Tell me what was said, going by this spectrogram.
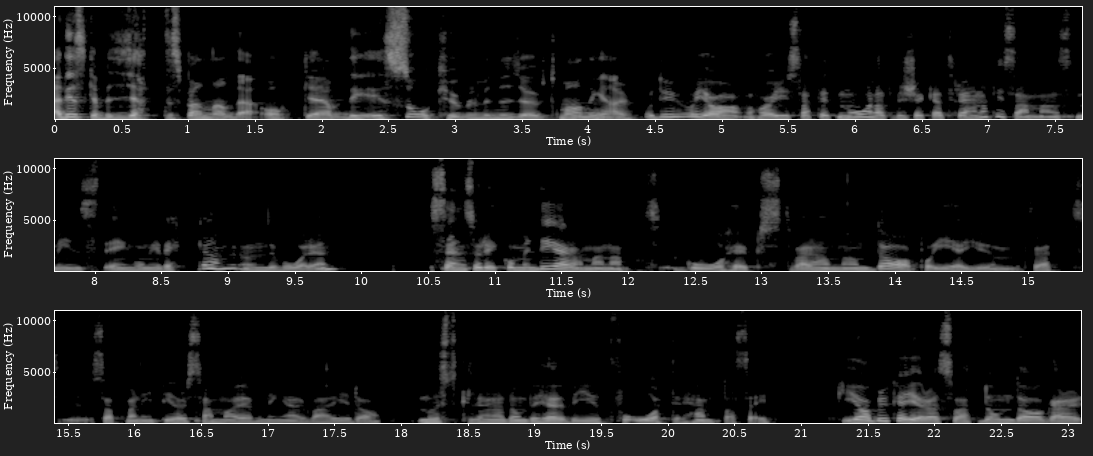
Ja, det ska bli jättespännande och eh, det är så kul med nya utmaningar. Och du och jag har ju satt ett mål att försöka träna tillsammans minst en gång i veckan under våren. Sen så rekommenderar man att gå högst varannan dag på e-gym för att, eh, så att man inte gör samma övningar varje dag. Musklerna de behöver ju få återhämta sig. Jag brukar göra så att de dagar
